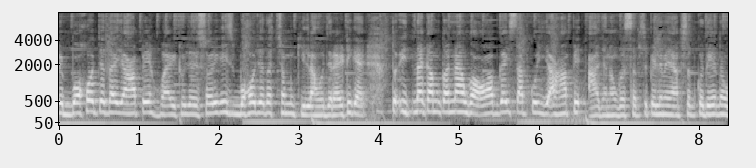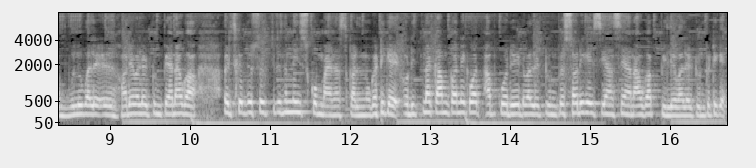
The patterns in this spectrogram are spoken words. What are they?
ये बहुत ज़्यादा यहाँ पे व्हाइट हो जाए सॉरी गाइस बहुत ज़्यादा चमकीला हो जा रहा है, ठीक है? तो इतना काम करना होगा और गाइस आपको यहाँ पे आ जाना होगा। सबसे पहले मैं आप सबको देखता हूँ ब्लू वाले, हरे वाले टून पे आना होगा और इसका जो सेचुरेशन है इसको माइनस कर देना होगा, ठीक है? और इतना काम करने के बाद आपको रेड वाले टून पे सॉरी गाइस यहाँ से आना होगा, पीले वाले टून पे, ठीक है?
